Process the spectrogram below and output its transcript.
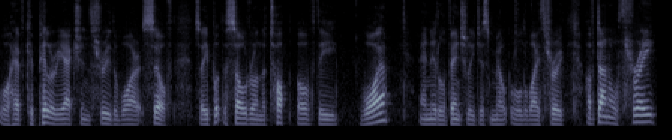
or have capillary action through the wire itself. So you put the solder on the top of the wire and it'll eventually just melt all the way through. I've done all three.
